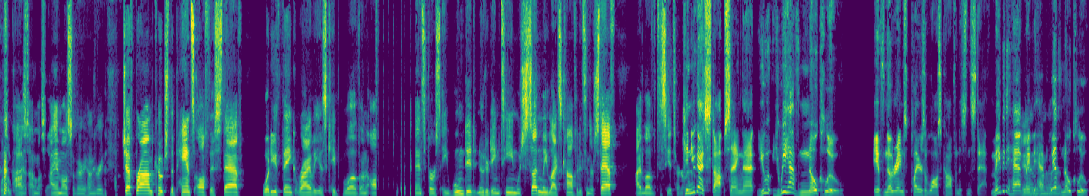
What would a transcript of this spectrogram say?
Want some pasta I, am of a sudden. I am also very hungry. Jeff Brohm coached the pants off this staff. What do you think Riley is capable of on offense versus a wounded Notre Dame team, which suddenly lacks confidence in their staff? I'd love to see a turnaround. Can you guys stop saying that? You- we have no clue if Notre Dame's players have lost confidence in the staff. Maybe they have, Yeah, maybe they haven't. We have no clue.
